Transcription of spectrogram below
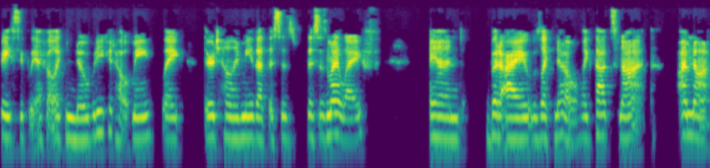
Basically, I felt like nobody could help me. Like they're telling me that this is this is my life, and but I was like, no, like that's not, I'm not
